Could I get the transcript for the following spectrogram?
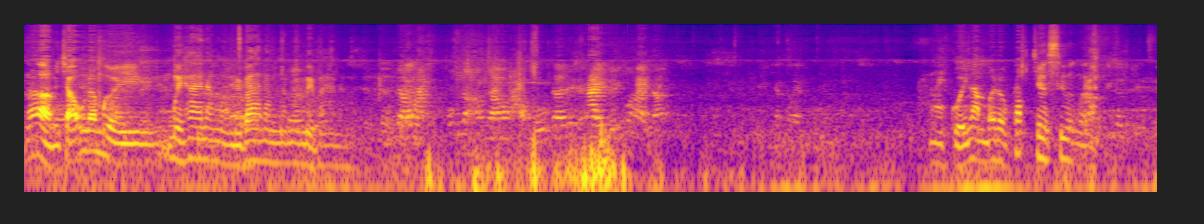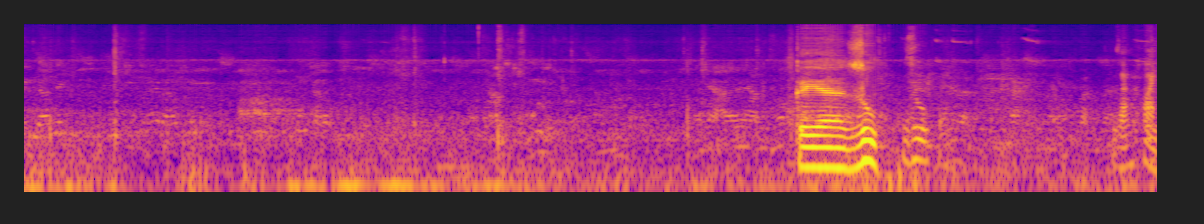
Nó ở với cháu đã 10 12 năm rồi, 13 năm, năm nay 13 năm. Này cuối năm bắt đầu cắt trơ xương rồi. Cây du. Du. Dáng khoảnh.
